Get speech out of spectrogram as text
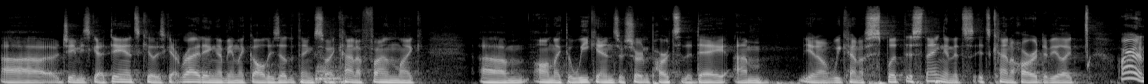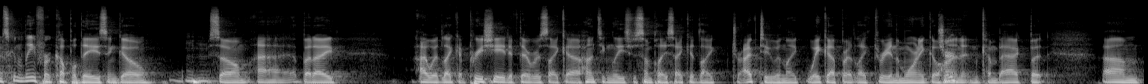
uh jamie's got dance kelly's got writing i mean like all these other things so i kind of find like um, on like the weekends or certain parts of the day, I'm you know we kind of split this thing, and it's it's kind of hard to be like, all right, I'm just going to leave for a couple days and go. So, uh, but I. I would like appreciate if there was like a hunting lease or someplace I could like drive to and like wake up at like three in the morning, go hunt it, and come back. But um,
